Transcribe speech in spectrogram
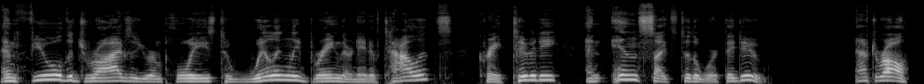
and fuel the drives of your employees to willingly bring their native talents, creativity, and insights to the work they do. After all,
